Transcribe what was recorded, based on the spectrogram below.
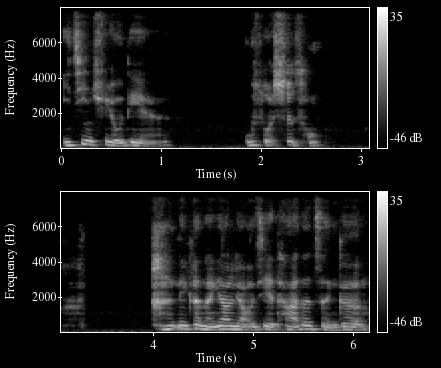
一进去有点无所适从。你可能要了解他的整个。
